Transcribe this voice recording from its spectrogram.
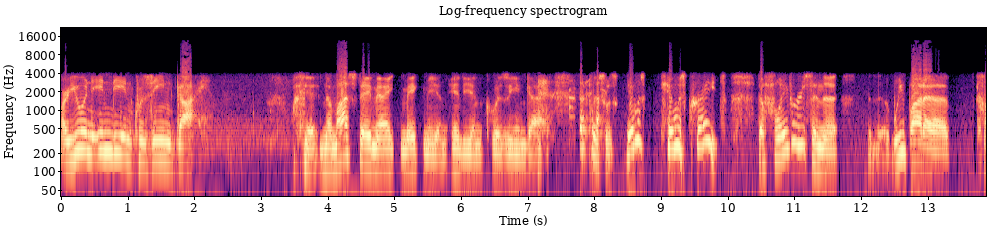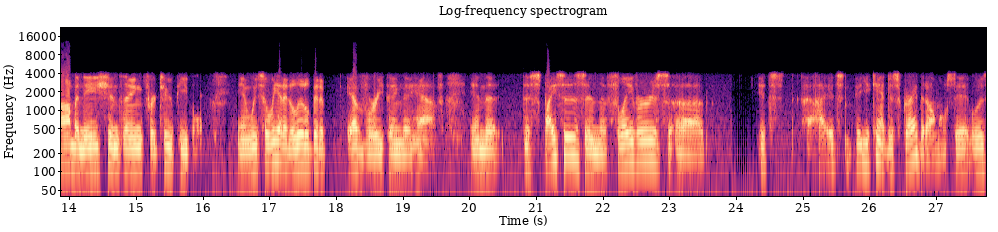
Are you an Indian cuisine guy? Namaste might make me an Indian cuisine guy. That place was it was it was great. The flavors and the we bought a combination thing for two people, and we so we had a little bit of everything they have, and the the spices and the flavors. Uh, it's it's you can't describe it almost. It was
